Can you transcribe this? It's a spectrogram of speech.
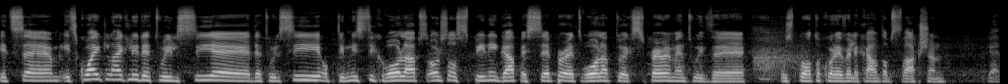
it's um, it's quite likely that we'll see uh, that we'll see optimistic rollups also spinning up a separate rollup to experiment with uh, with protocol level account abstraction. Okay.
